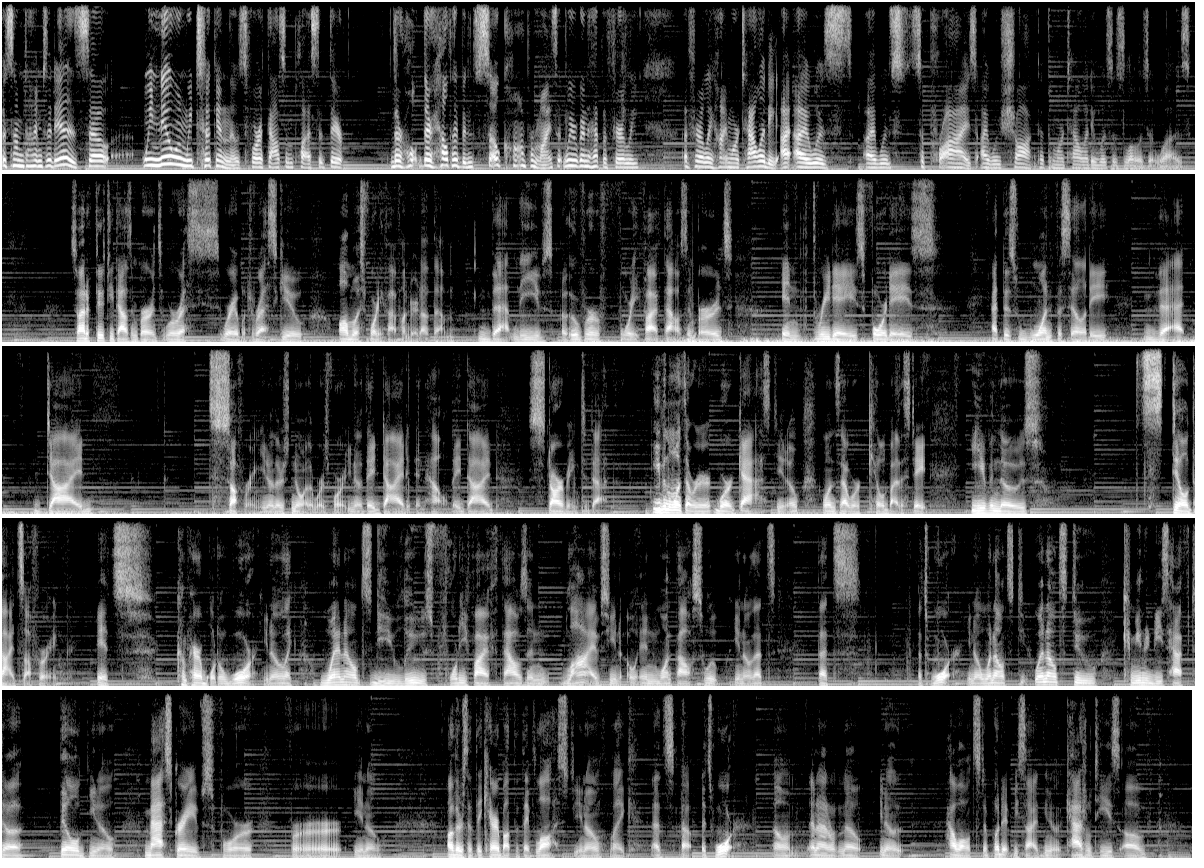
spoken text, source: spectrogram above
But sometimes it is. So we knew when we took in those 4,000 plus that their, their, whole, their health had been so compromised that we were going to have a fairly a fairly high mortality. I, I, was, I was surprised, I was shocked that the mortality was as low as it was. So out of 50,000 birds, we're, we're able to rescue almost 4,500 of them. That leaves over 45,000 birds in three days, four days at this one facility that died suffering. You know, there's no other words for it. You know, they died in hell. They died starving to death even the ones that were, were gassed, you know, the ones that were killed by the state, even those still died suffering. It's comparable to war, you know, like when else do you lose 45,000 lives, you know, in one foul swoop? You know, that's, that's, that's war. You know, when else, do, when else do communities have to build, you know, mass graves for, for, you know, others that they care about that they've lost, you know, like that's, uh, it's war. Um, and I don't know, you know, how else to put it besides, you know, casualties of,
